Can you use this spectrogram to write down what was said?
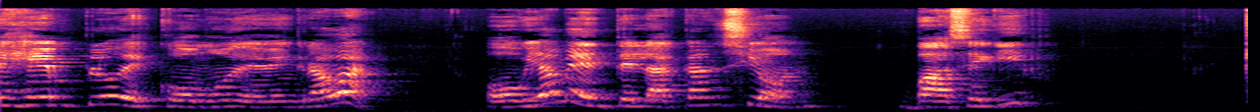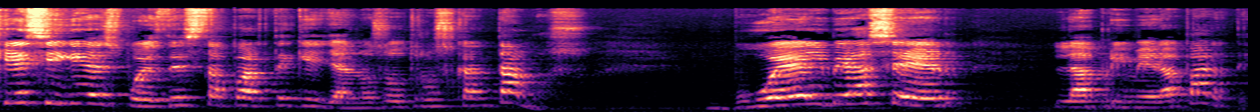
ejemplo de cómo deben grabar. Obviamente la canción va a seguir. ¿Qué sigue después de esta parte que ya nosotros cantamos? Vuelve a ser la primera parte.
